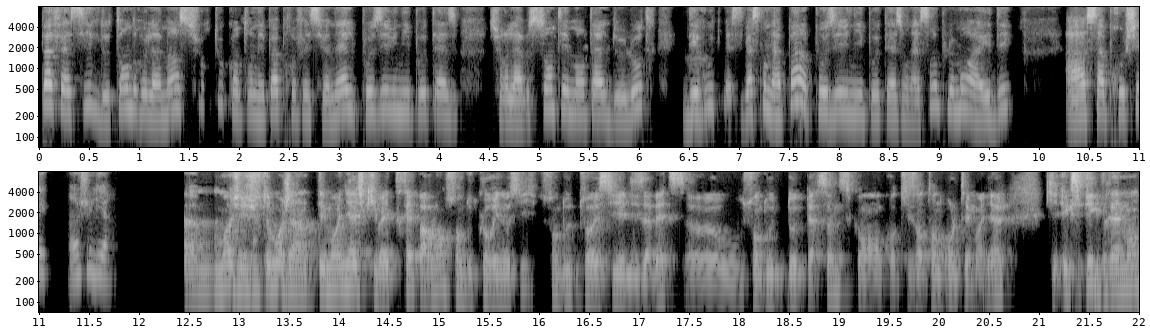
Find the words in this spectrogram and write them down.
Pas facile de tendre la main, surtout quand on n'est pas professionnel. Poser une hypothèse sur la santé mentale de l'autre déroute. Mais c'est parce qu'on n'a pas à poser une hypothèse, on a simplement à aider à s'approcher. Hein, Julien euh, moi, j'ai justement j'ai un témoignage qui va être très parlant, sans doute Corinne aussi, sans doute toi aussi Elisabeth, euh, ou sans doute d'autres personnes quand, quand ils entendront le témoignage, qui explique vraiment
